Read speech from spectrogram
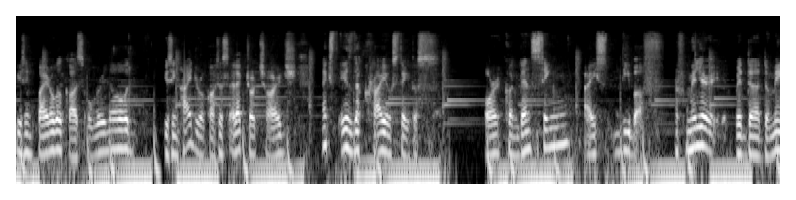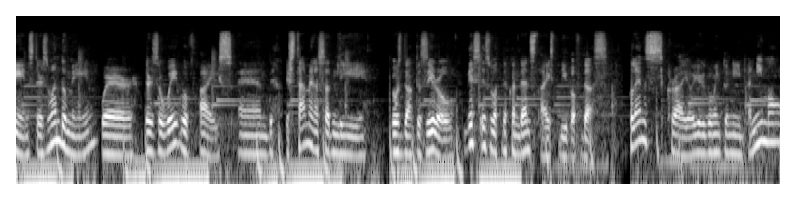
Using Pyro will cause overload, using Hydro causes Electro charge. Next is the Cryo status or condensing ice debuff. You're familiar with the domains, there's one domain where there's a wave of ice and your stamina suddenly goes down to zero. This is what the condensed ice debuff does. Cleanse Cryo, you're going to need Anemo,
